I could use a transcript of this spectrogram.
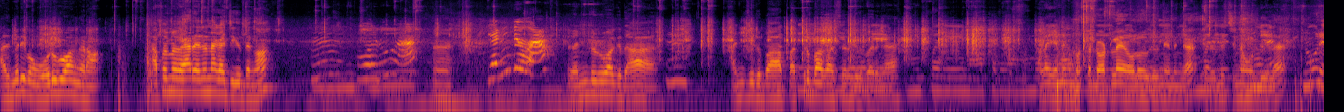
அதுமாரி இவன் ஒடுவாங்கிறான். அப்புறமே வேறு என்னென்ன போடுவா ஆ. ரெண்டு ரூபாக்குதா? அஞ்சு ரூபா பத்து ரூபா காசு இருக்குது பாருங்க. அதெல்லாம் என்னங்க மொத்தம் டோட்டலாக எவ்வளோ இருக்குதுன்னு என்னங்க இது வந்து சின்ன உண்டியில். நூறு.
